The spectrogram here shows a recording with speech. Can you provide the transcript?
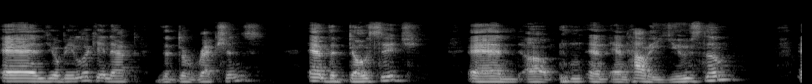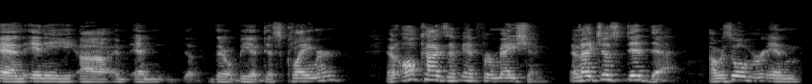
and you'll be looking at the directions and the dosage, and uh, and and how to use them, and any uh, and, and there will be a disclaimer and all kinds of information. And I just did that. I was over in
